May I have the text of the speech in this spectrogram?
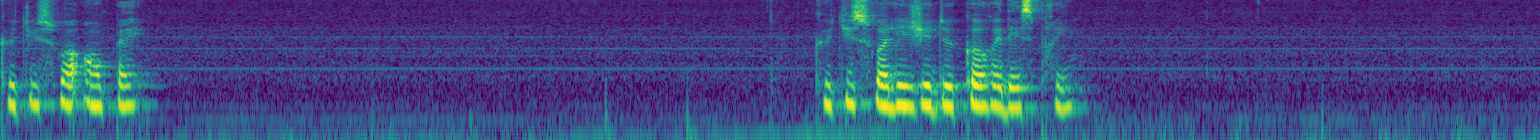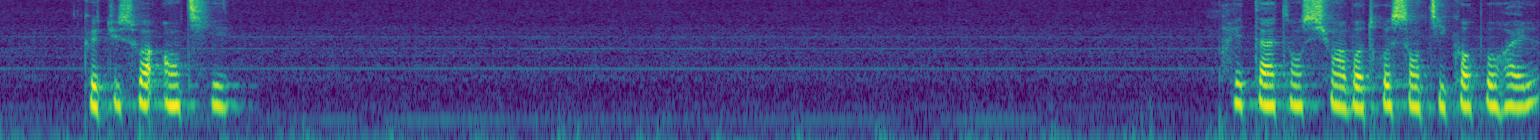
Que tu sois en paix. Que tu sois léger de corps et d'esprit. Que tu sois entier. Prêtez attention à votre ressenti corporel.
